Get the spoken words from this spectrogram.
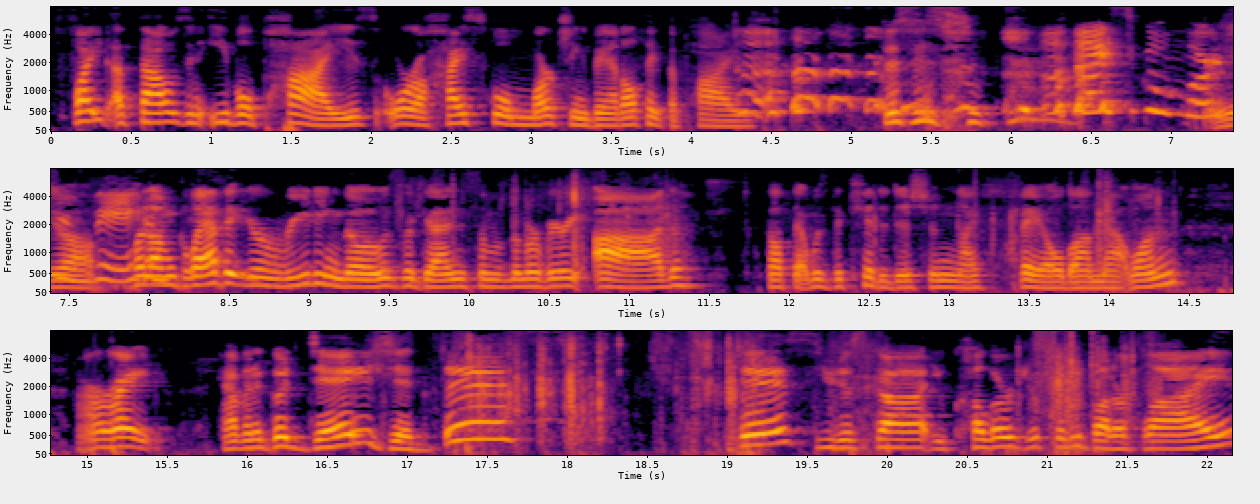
Fight a thousand evil pies or a high school marching band. I'll take the pies. This is, a high school marching yeah. band. But I'm glad that you're reading those. Again, some of them are very odd. Thought that was the kid edition and I failed on that one. All right. Having a good day. Did this. This. You just got, you colored your pretty butterfly.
